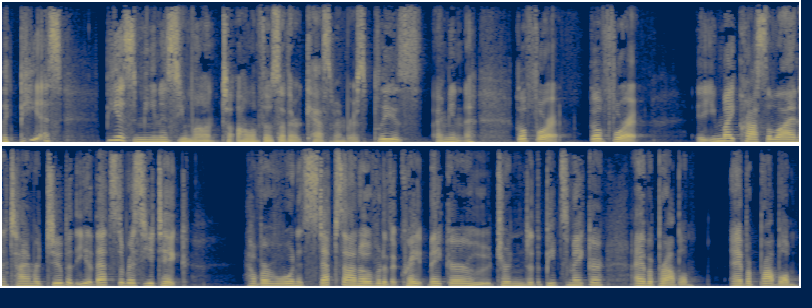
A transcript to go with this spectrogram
Like, P.S. Be as mean as you want to all of those other cast members. Please. I mean, go for it. Go for it. You might cross the line a time or two, but that's the risk you take. However, when it steps on over to the crepe maker who turned into the pizza maker, I have a problem. I have a problem.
